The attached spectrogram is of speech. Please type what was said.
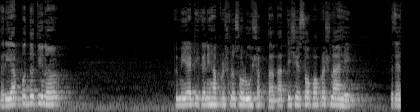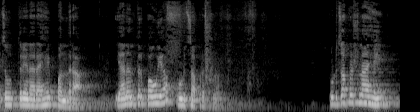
तर या पद्धतीनं तुम्ही या ठिकाणी हा प्रश्न सोडवू शकतात अतिशय सोपा प्रश्न आहे. तर याचं उत्तर येणार आहे पंधरा. यानंतर पाहूया पुढचा प्रश्न. पुढचा प्रश्न आहे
